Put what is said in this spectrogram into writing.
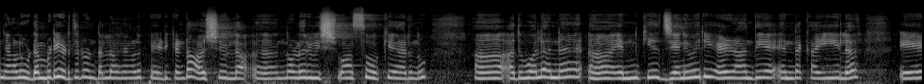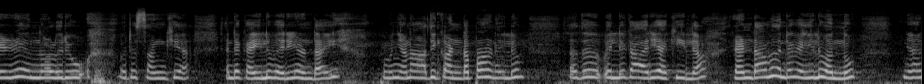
ഞങ്ങൾ ഉടമ്പടി എടുത്തിട്ടുണ്ടല്ലോ ഞങ്ങൾ പേടിക്കേണ്ട ആവശ്യമില്ല എന്നുള്ളൊരു വിശ്വാസമൊക്കെ ആയിരുന്നു അതുപോലെ തന്നെ എനിക്ക് ജനുവരി ഏഴാം തീയതി എന്റെ കയ്യിൽ ഏഴ് എന്നുള്ളൊരു ഒരു സംഖ്യ എന്റെ കയ്യിൽ വരികയുണ്ടായി. അപ്പോൾ ഞാൻ ആദ്യം കണ്ടപ്പോഴാണേലും അത് വലിയ കാര്യമാക്കിയില്ല. രണ്ടാമത് എന്റെ കയ്യിൽ വന്നു. ഞാൻ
